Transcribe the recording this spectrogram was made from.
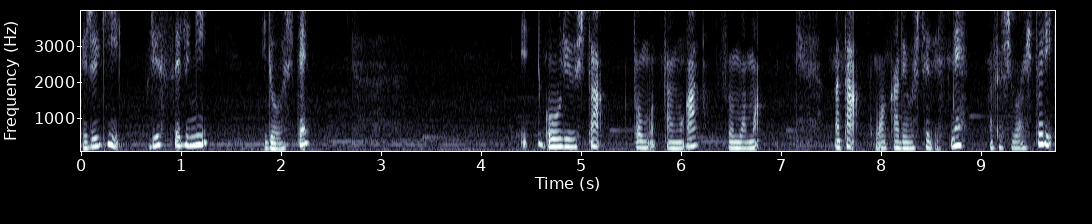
ベルギーブリュッセルに移動して合流したと思ったのがそのまま。またお別れをしてですね私は一人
